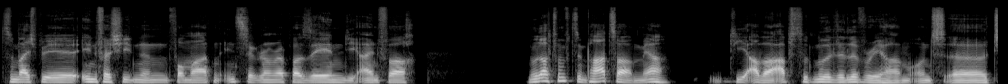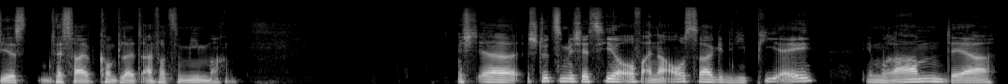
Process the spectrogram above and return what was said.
zum Beispiel in verschiedenen Formaten Instagram-Rapper sehen, die einfach 0815 Parts haben, ja, die aber absolut null Delivery haben und äh, die es deshalb komplett einfach zum Meme machen. Ich äh, stütze mich jetzt hier auf eine Aussage, die PA im Rahmen der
